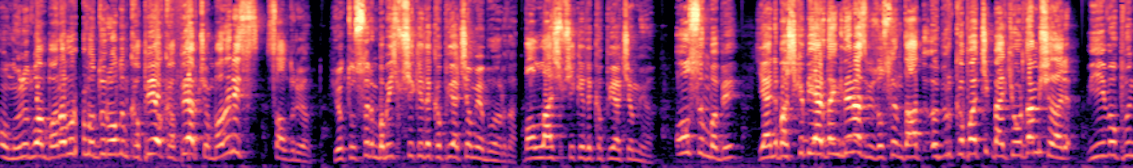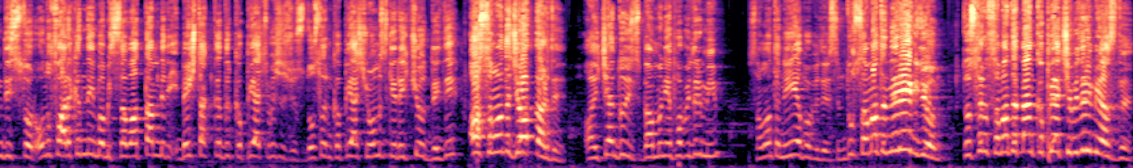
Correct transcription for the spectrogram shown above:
onu lan bana vurma dur oğlum kapıyı kapıyı yapacağım bana ne saldırıyorsun? Yok dostlarım baba hiçbir şekilde kapıyı açamıyor bu arada. Vallahi hiçbir şekilde kapıyı açamıyor. Olsun babi. Yani başka bir yerden gidemez miyiz dostlarım? Daha öbür kapı açık belki oradan bir şeyler. We opened this door. Onu farkındayım babi. Sabahtan beri 5 dakikadır kapıyı açmaya çalışıyorsun. Dostlarım kapıyı açmamız gerekiyor dedi. Ah Samantha cevap verdi. I can do this. Ben bunu yapabilir miyim? Samantha neyi yapabilirsin? Dur Samantha nereye gidiyorsun? Dostlarım Samantha ben kapıyı açabilirim yazdı.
